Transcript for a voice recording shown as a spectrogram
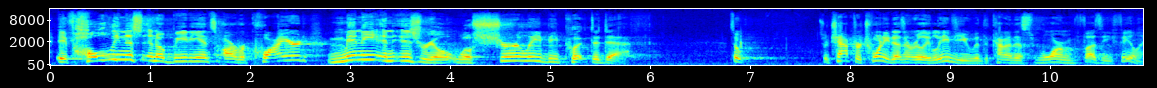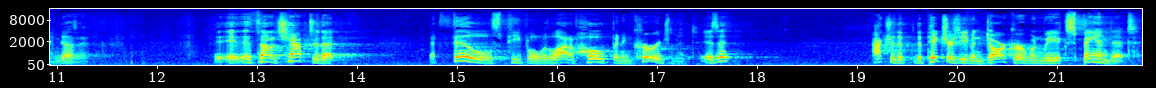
If holiness and obedience are required, many in Israel will surely be put to death. So, so chapter 20 doesn't really leave you with kind of this warm, fuzzy feeling, does it? It's not a chapter that, that fills people with a lot of hope and encouragement, is it? Actually, the, the picture is even darker when we expand it.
